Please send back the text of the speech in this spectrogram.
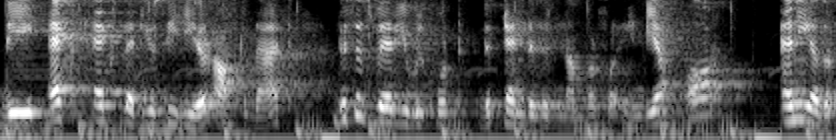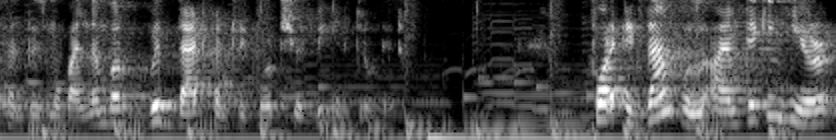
The XX that you see here after that, this is where you will put the 10 digit number for India or any other country's mobile number with that country code should be included. For example, I am taking here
